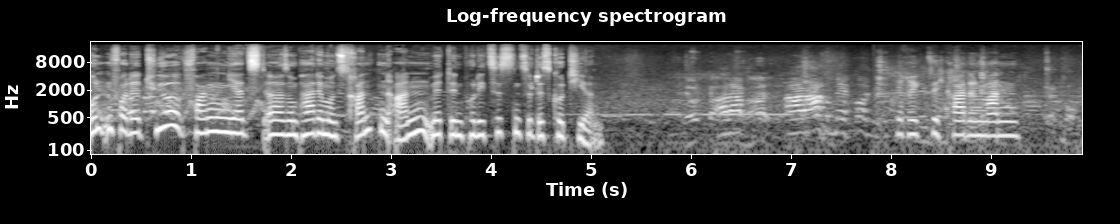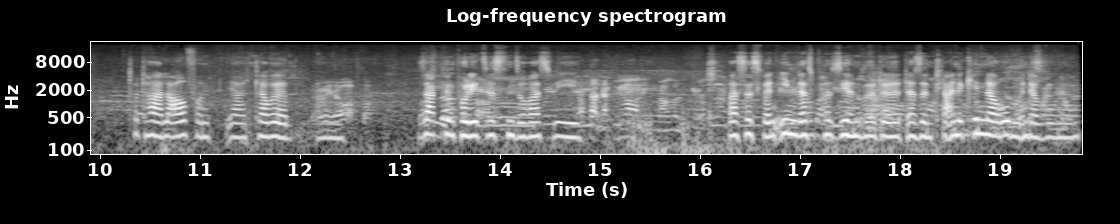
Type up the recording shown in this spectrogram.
Unten vor der Tür fangen jetzt äh, so ein paar Demonstranten an, mit den Polizisten zu diskutieren. Hier regt sich gerade ein Mann total auf und ja, ich glaube, ähm, sagt den Polizisten sowas wie, was ist, wenn ihnen das passieren würde? Da sind kleine Kinder oben in der Wohnung.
